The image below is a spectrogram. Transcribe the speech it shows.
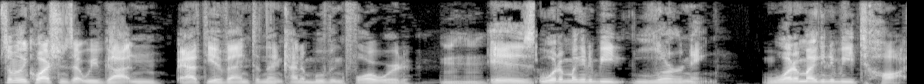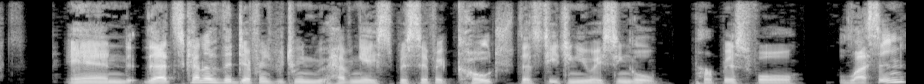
some of the questions that we've gotten at the event and then kind of moving forward hmm is what am I going to be learning? What am I going to be taught? And that's kind of the difference between having a specific coach that's teaching you a single purposeful lesson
